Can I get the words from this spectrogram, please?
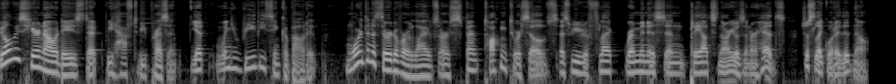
We always hear nowadays that we have to be present, yet, when you really think about it, more than a third of our lives are spent talking to ourselves as we reflect, reminisce, and play out scenarios in our heads, just like what I did now.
